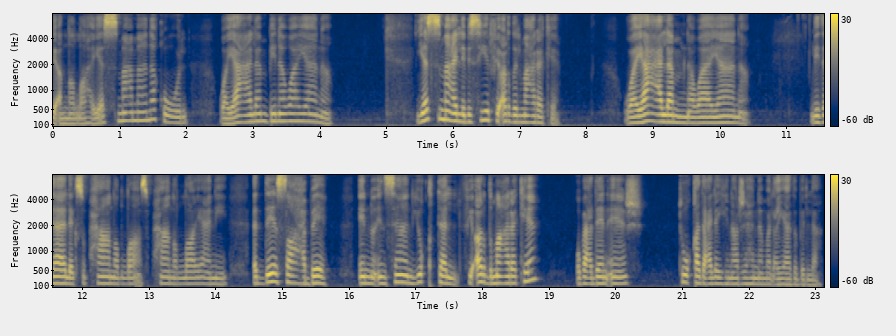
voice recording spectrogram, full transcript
لأن الله يسمع ما نقول ويعلم بنوايانا. يسمع اللي بيصير في أرض المعركة ويعلم نوايانا. لذلك سبحان الله سبحان الله يعني قد صعبه إنه إنسان يقتل في أرض معركة وبعدين إيش؟ توقد عليه نار جهنم والعياذ بالله.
